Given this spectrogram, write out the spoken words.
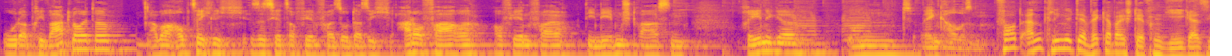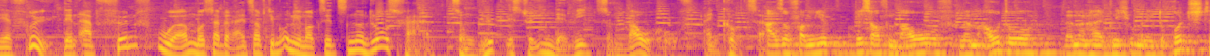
oder Privatleute. Aber hauptsächlich ist es jetzt auf jeden Fall so, dass ich Adorf fahre, auf jeden Fall die Nebenstraßen Renige und Wenkhausen. Fortan klingelt der Wecker bei Steffen Jäger sehr früh, denn ab 5 Uhr muss er bereits auf dem Unimog sitzen und losfahren. Zum Glück ist für ihn der Weg zum Bauhof ein kurzer. Also von mir bis auf den Bauhof mit dem Auto, wenn man halt nicht unbedingt rutscht,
